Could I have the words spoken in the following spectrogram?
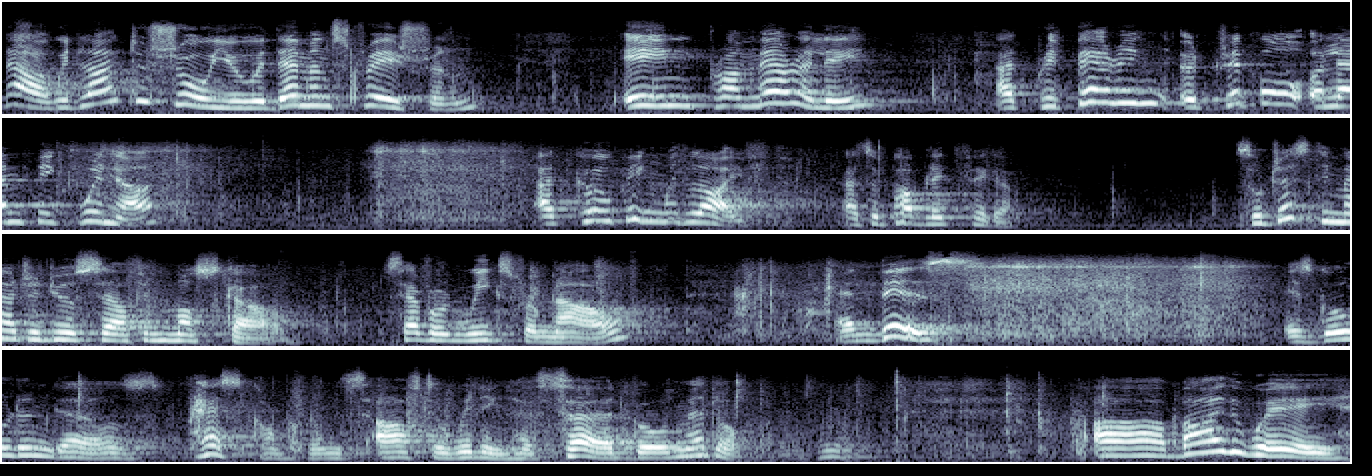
Now, we'd like to show you a demonstration aimed primarily at preparing a triple Olympic winner at coping with life as a public figure. So just imagine yourself in Moscow several weeks from now, and this is Golden Girl's press conference after winning her third gold medal. Uh, by the way,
